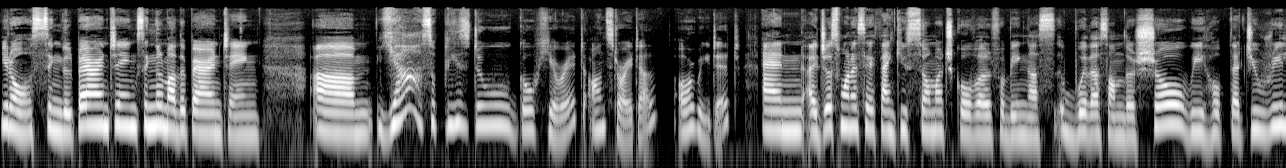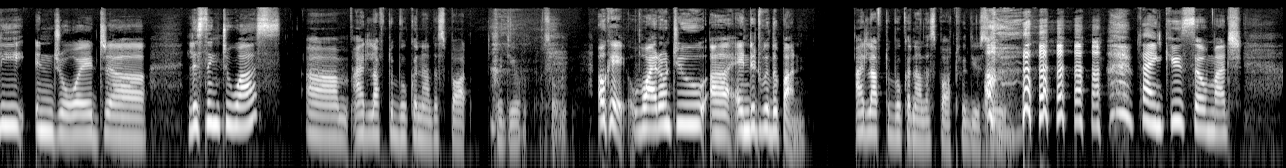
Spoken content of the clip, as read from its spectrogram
you know, single parenting, single mother parenting. Um, yeah, so please do go hear it on Storytel or read it. And I just want to say thank you so much, Koval, for being us with us on the show. We hope that you really enjoyed uh, listening to us. Um, I'd love to book another spot with you soon. okay, why don't you uh, end it with a pun? I'd love to book another spot with you soon. thank you so much.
